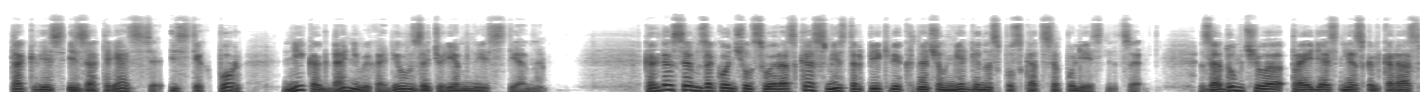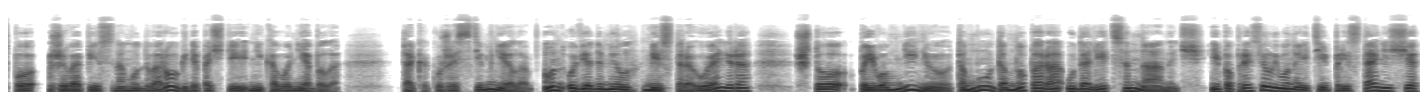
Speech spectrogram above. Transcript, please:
так весь и затрясся, и с тех пор никогда не выходил за тюремные стены. Когда Сэм закончил свой рассказ, мистер Пиквик начал медленно спускаться по лестнице. Задумчиво, пройдясь несколько раз по живописному двору, где почти никого не было, так как уже стемнело, он уведомил мистера Уэллера, что, по его мнению, тому давно пора удалиться на ночь, и попросил его найти пристанище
